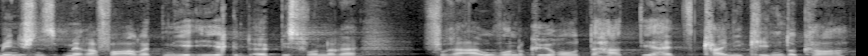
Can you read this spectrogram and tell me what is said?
Mindestens, wir erfahren nie irgendetwas von einer Frau, die er geheiratet hat. Die hat keine Kinder gehabt.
